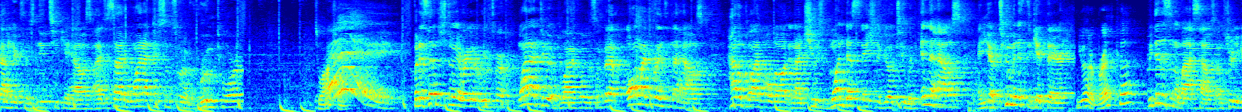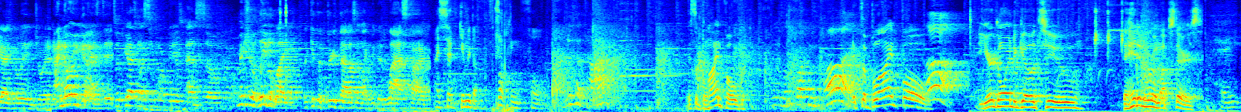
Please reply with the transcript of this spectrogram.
how we just got here to this new TK house, I decided why not do some sort of room tour. To watch Hey! But instead of just doing a regular room tour, why not do it blindfolded? So I'm gonna have all my friends in the house, have a blindfold on, and I choose one destination to go to within the house, and you have two minutes to get there. You had a breath cut? We did this in the last house. I'm sure you guys really enjoyed it. I know you guys did. So if you guys want to see more videos as so, make sure to leave a like. Let's get to 3,000 like we did last time. I said, give me the fucking phone. Is this a tie? It's a blindfold. This is a fucking tie. It's a blindfold. Ah! You're going to go to the hidden room upstairs. Hey.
